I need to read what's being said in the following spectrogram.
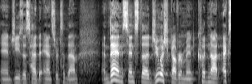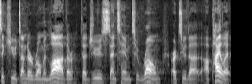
and Jesus had to answer to them. And then, since the Jewish government could not execute under Roman law, the, the Jews sent him to Rome, or to the uh, Pilate,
